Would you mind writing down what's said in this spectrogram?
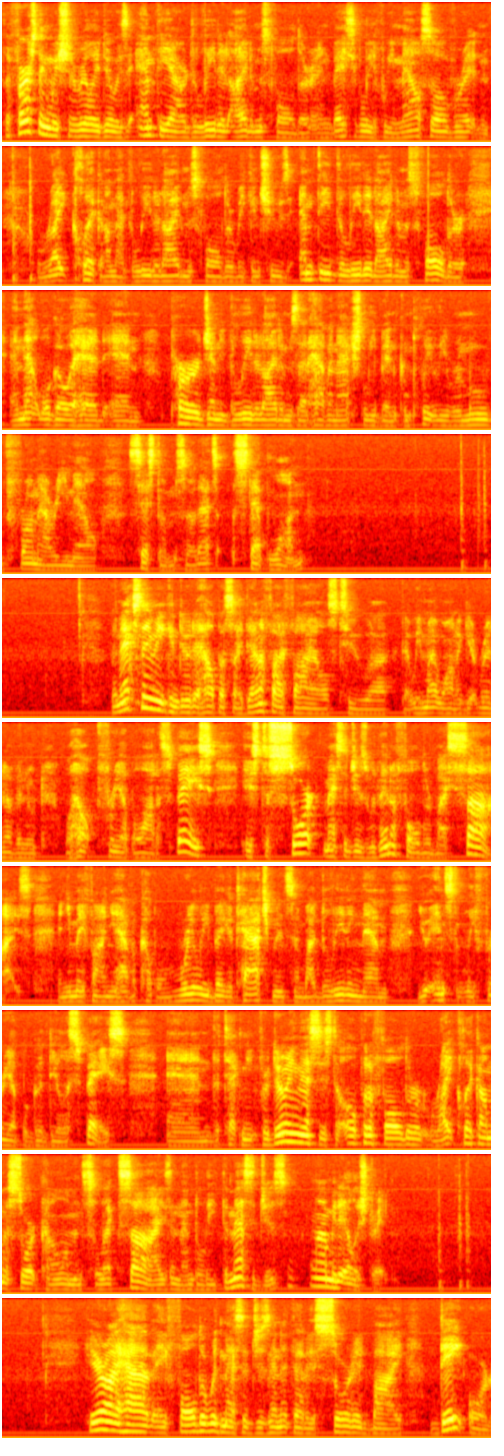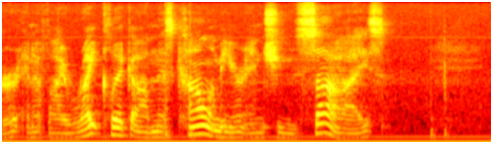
The first thing we should really do is empty our deleted items folder and basically if we mouse over it and right click on that deleted items folder we can choose empty deleted items folder and that will go ahead and purge any deleted items that haven't actually been completely removed from our email system. So that's step one. The next thing we can do to help us identify files to uh, that we might want to get rid of and will help free up a lot of space is to sort messages within a folder by size. And you may find you have a couple really big attachments and by deleting them you instantly free up a good deal of space. And the technique for doing this is to open a folder, right click on the sort column and select size and then delete the messages. Allow me to illustrate. Here I have a folder with messages in it that is sorted by date order and if I right click on this column here and choose size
